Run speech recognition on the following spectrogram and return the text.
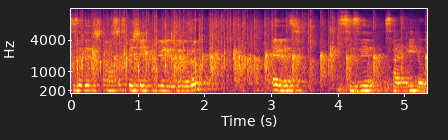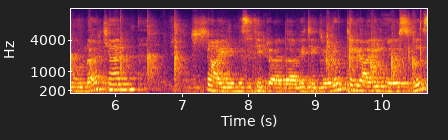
Size de sonsuz teşekkürler ediyorum. Evet, sizi saygıyla uğurlarken şairimizi tekrar davet ediyorum. Tabii ayrılmıyorsunuz.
